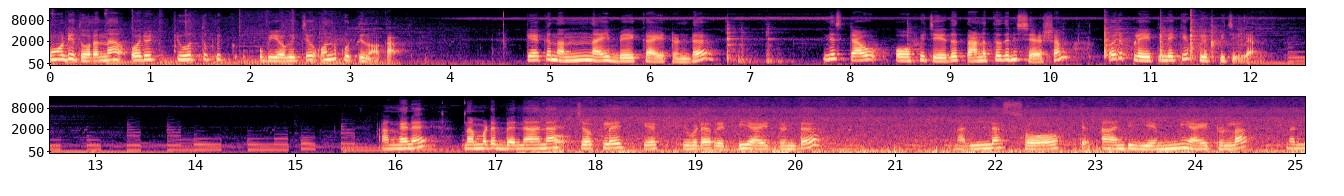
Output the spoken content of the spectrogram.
മൂടി തുറന്ന് ഒരു ടൂത്ത് പിക്ക് ഉപയോഗിച്ച് ഒന്ന് കുത്തി നോക്കാം. കേക്ക് നന്നായി ബേക്ക് ആയിട്ടുണ്ട്. ഇനി സ്റ്റൗ ഓഫ് ചെയ്ത് തണുത്തതിന് ശേഷം ഒരു പ്ലേറ്റിലേക്ക് ഫ്ലിപ്പ് ചെയ്യാം. അങ്ങനെ നമ്മുടെ ബനാന ചോക്ലേറ്റ് കേക്ക് ഇവിടെ റെഡി ആയിട്ടുണ്ട്. നല്ല സോഫ്റ്റ് ആൻഡ് എമ്മി ആയിട്ടുള്ള നല്ല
